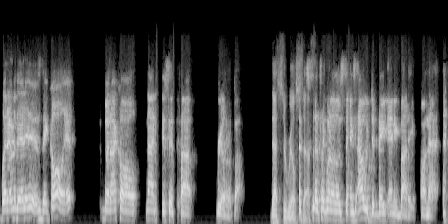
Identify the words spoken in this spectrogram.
whatever that is, they call it. But I call 90s hip hop real hip hop. That's the real stuff. That's like one of those things. I would debate anybody on that.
